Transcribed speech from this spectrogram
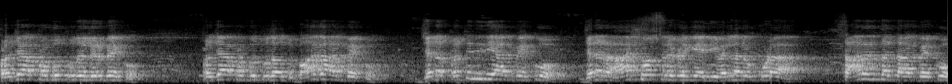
ಪ್ರಜಾಪ್ರಭುತ್ವದಲ್ಲಿರ್ಬೇಕು. ಪ್ರಜಾಪ್ರಭುತ್ವದ ಒಂದು ಭಾಗ ಆಗ್ಬೇಕು. ಜನಪ್ರತಿನಿಧಿ ಆಗ್ಬೇಕು. ಜನರ ಆಶೋತ್ತರಗಳಿಗೆ ನೀವೆಲ್ಲರೂ ಕೂಡ ಸಾರಂತದ್ದಾಗಬೇಕು.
